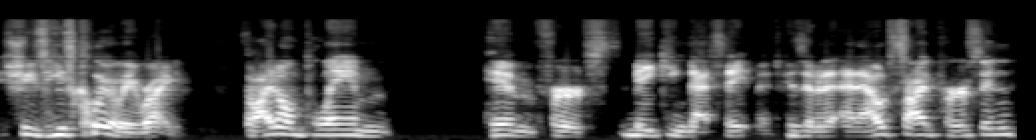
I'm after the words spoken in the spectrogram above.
she's he's clearly right." So I don't blame him for making that statement because if an outside person,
